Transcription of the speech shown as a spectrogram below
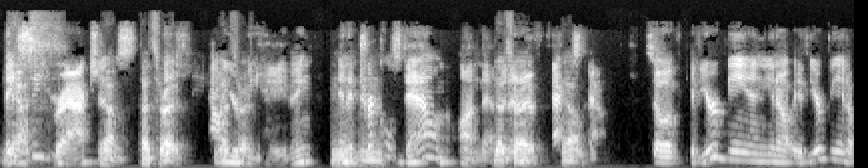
They Yes. see your actions. Yeah, that's They right. see how That's you're right. behaving, and it Mhm. trickles down on them, That's and it affects Yeah. them. So if, if you're being, you know, if you're being a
